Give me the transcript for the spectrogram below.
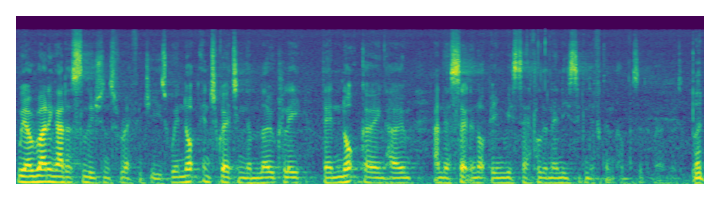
we are running out of solutions for refugees. We're not integrating them locally, they're not going home, and they're certainly not being resettled in any significant numbers at the moment. But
